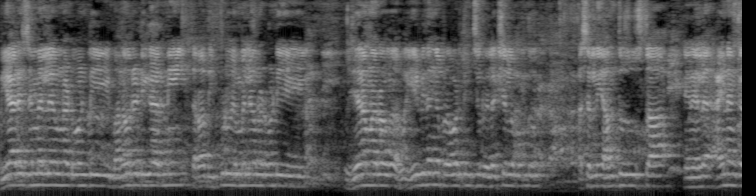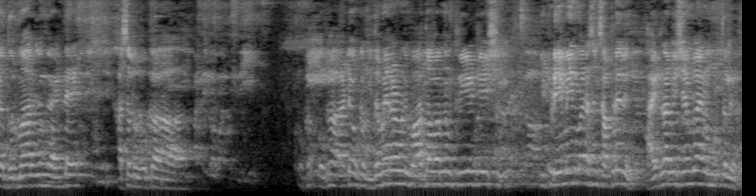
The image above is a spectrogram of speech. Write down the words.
బీఆర్ఎస్ ఎమ్మెల్యే ఉన్నటువంటి మనోహర్ గారిని తర్వాత ఇప్పుడు ఎమ్మెల్యే ఉన్నటువంటి విజయరామారావు గారు ఏ విధంగా ప్రవర్తించారు ఎలక్షన్ల ముందు? అసలు నీ అంతు చూస్తా నేను ఎలా అయినాక దుర్మార్గంగా అంటే అసలు ఒక ఒక ఒక అంటే ఒక విధమైనటువంటి వాతావరణం క్రియేట్ చేసి ఇప్పుడు ఏమైంది మరి? అసలు చప్పుడే లేదు హైడ్రా విషయంలో ఆయన ముక్తలేడు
